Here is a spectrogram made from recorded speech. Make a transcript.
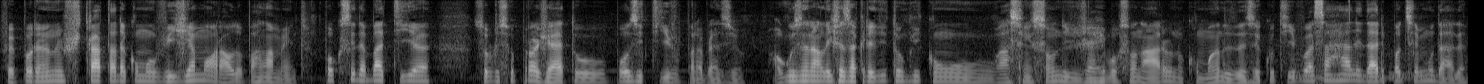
Foi por anos tratada como vigia moral do parlamento. Pouco se debatia sobre o seu projeto positivo para o Brasil. Alguns analistas acreditam que com a ascensão de Jair Bolsonaro no comando do executivo, essa realidade pode ser mudada.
